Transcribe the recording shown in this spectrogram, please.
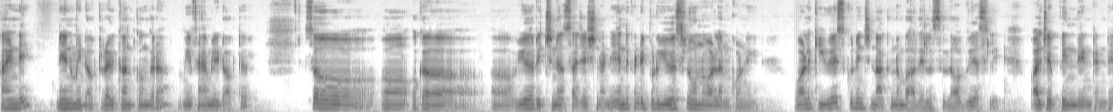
హాయ్ అండి. నేను మీ డాక్టర్ రవికాంత్ కొంగర మీ ఫ్యామిలీ డాక్టర్. సో ఒక వ్యూయర్ ఇచ్చిన సజెషన్ అండి. ఎందుకంటే ఇప్పుడు యూఎస్లో ఉన్న వాళ్ళు అనుకోండి వాళ్ళకి యూఎస్ గురించి నాకన్నా బాగా తెలుస్తుంది ఆబ్వియస్లీ వాళ్ళు చెప్పింది ఏంటంటే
